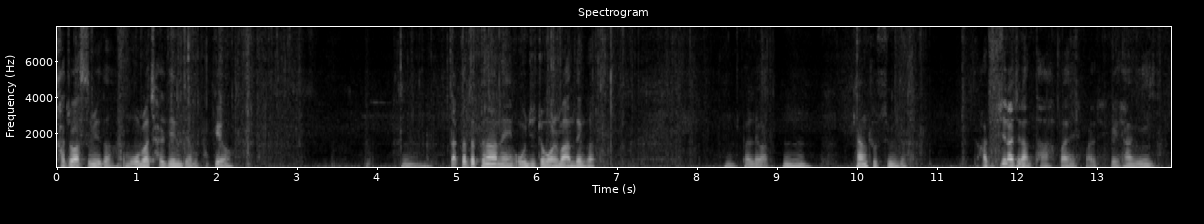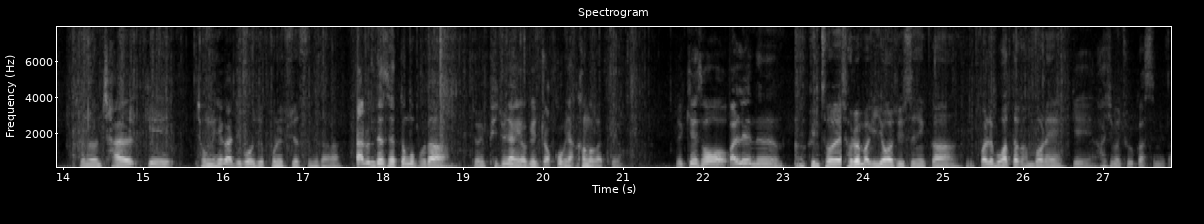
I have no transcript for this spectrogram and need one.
가져왔습니다. 뭐 얼마나 잘 되는지 한번 볼게요. 음, 따끈따끈하네. 온지 좀 얼마 안 된 것 같아. 음, 빨래 왔. 음, 향 좋습니다. 아주 진하진 않다. 빨리, 빨리. 그 향이. 저는 잘 이렇게 정리해가지고 이제 보내주셨습니다. 다른 데서 했던 것보다 좀 피준량이 여기 조금 약한 것 같아요. 이렇게 해서 빨래는 근처에 저렴하게 이용할 수 있으니까 빨래 모았다가 한 번에 이렇게 하시면 좋을 것 같습니다.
